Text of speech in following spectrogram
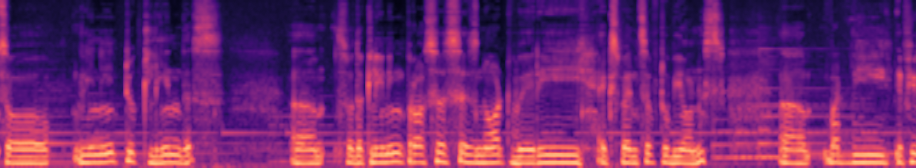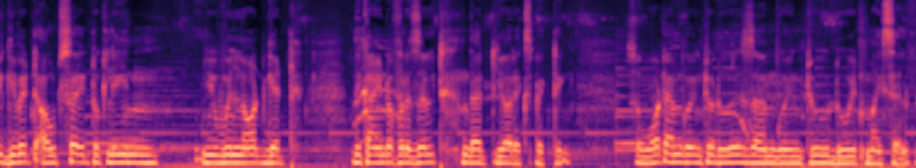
So we need to clean this. Um, so the cleaning process is not very expensive to be honest. Uh, but the if you give it outside to clean you will not get the kind of result that you are expecting. So what I'm going to do is I'm going to do it myself.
